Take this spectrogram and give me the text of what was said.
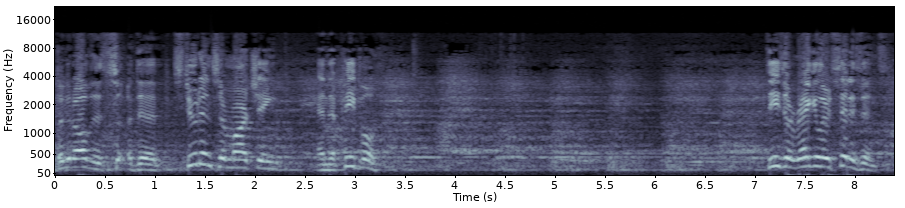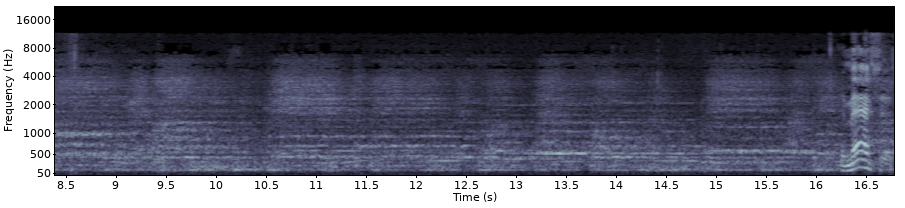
Look at all the the students are marching, and the people. These are regular citizens. The masses.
